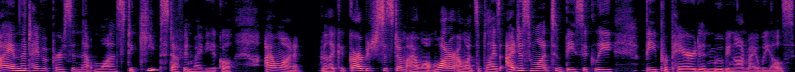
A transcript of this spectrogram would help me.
I am the type of person that wants to keep stuff in my vehicle. I want like a garbage system, I want water, I want supplies. I just want to basically be prepared and moving on my wheels.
